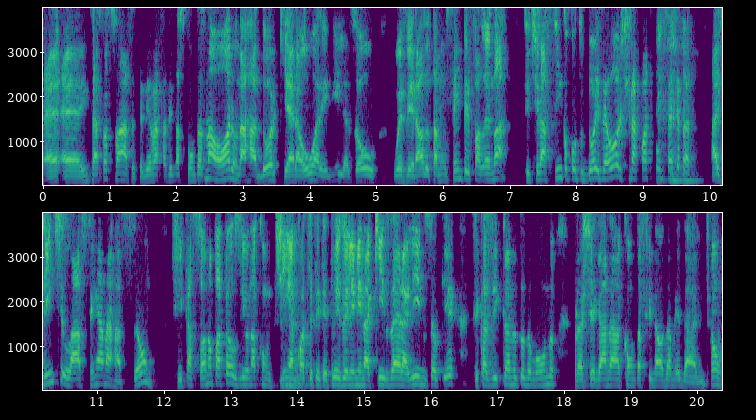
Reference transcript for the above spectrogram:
é, é, entre aspas, fácil. A TV vai fazendo as contas na hora. O narrador, que era ou Arenilhas ou o Everaldo, estavam sempre falando: ah, se tirar 5,2 é ouro, tirar 4,7 é prata. A gente lá, sem a narração, fica só no papelzinho, na continha, 4,73 elimina aqui, zero ali, não sei o quê, fica zicando todo mundo para chegar na conta final da medalha. Então,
